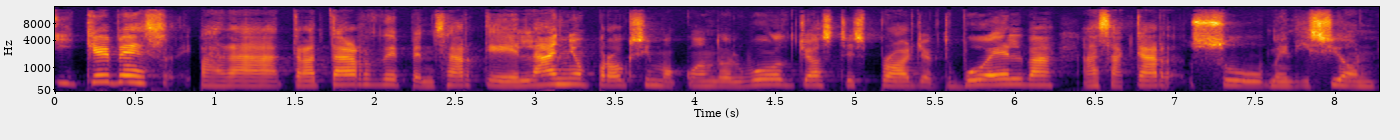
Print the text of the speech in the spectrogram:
¿Y qué ves para tratar de pensar que el año próximo, cuando el World Justice Project vuelva a sacar su medición,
